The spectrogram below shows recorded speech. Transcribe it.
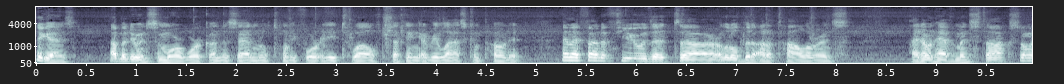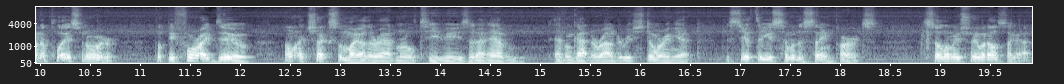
Hey guys, I've been doing some more work on this Admiral 24A12, checking every last component, and I found a few that uh, are a little bit out of tolerance. I don't have them in stock, so I'm going to place an order. But before I do, I want to check some of my other Admiral TVs that I haven't haven't gotten around to restoring yet to see if they use some of the same parts. So let me show you what else I got.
